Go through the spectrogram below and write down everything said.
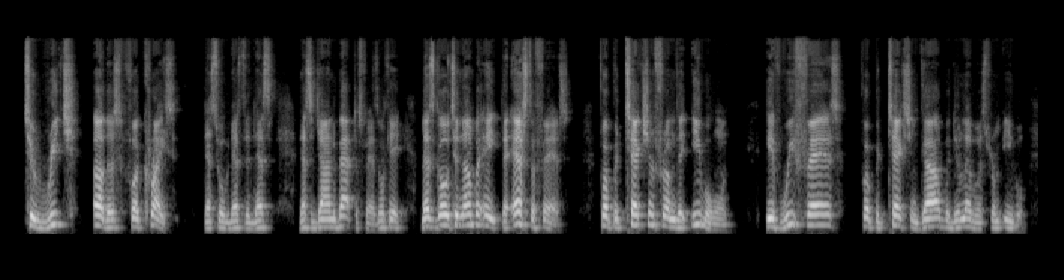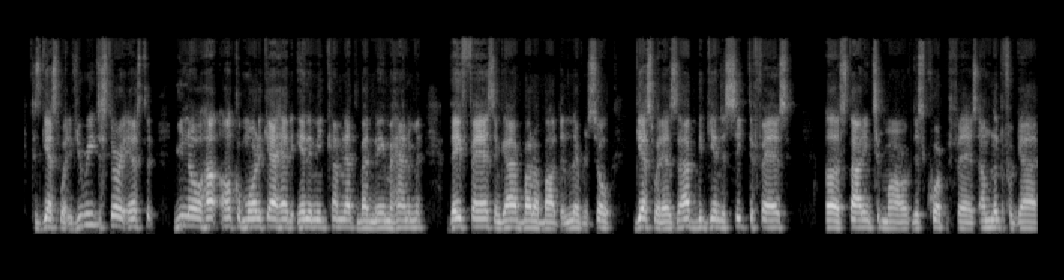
to reach others for Christ. That's what that's the that's that's the John the Baptist fast. Okay, let's go to number eight, the Esther fast for protection from the evil one. If we fast for protection, God will deliver us from evil. Because guess what? If you read the story Esther, you know how Uncle Mordecai had an enemy coming after by the name of Haman. They fast and God brought about deliverance. So guess what? As I begin to seek the fast, uh, starting tomorrow, this corporate fast. I'm looking for God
